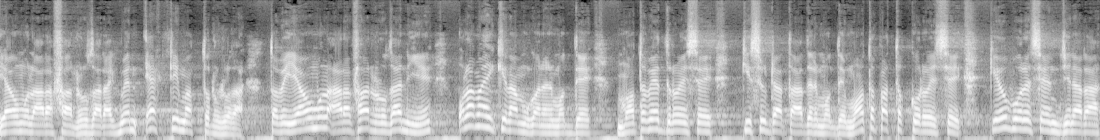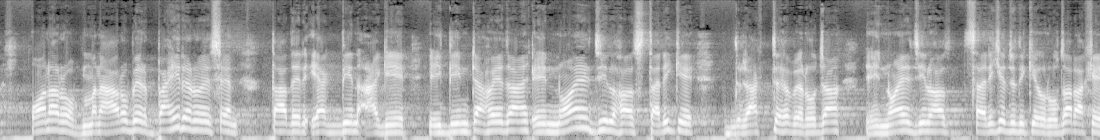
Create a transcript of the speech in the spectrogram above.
ইয়ামুল আরাফার রোজা রাখবেন, একটি মাত্র রোজা। তবে ইয়ামুল আরাফার রোজা নিয়ে ওলামাই কিরামগণের মধ্যে মতভেদ রয়েছে, কিছুটা তাদের মধ্যে মত রয়েছে। কেউ বলেছেন যিনারা অনারব মানে আরবের বাইরে রয়েছেন, তাদের একদিন আগে এই দিনটা হয়ে যায়। এই নয় জিলহজ তারিখে রাখতে হবে রোজা। এই নয় জিলহজ তারিখে যদি কেউ রোজা রাখে,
